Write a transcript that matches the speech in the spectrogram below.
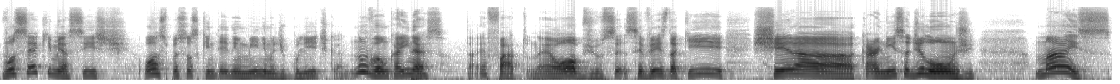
Você que me assiste, ou as pessoas que entendem o mínimo de política, não vão cair nessa. Tá? É fato, né? É óbvio. Você vê isso daqui, cheira carniça de longe. Mas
